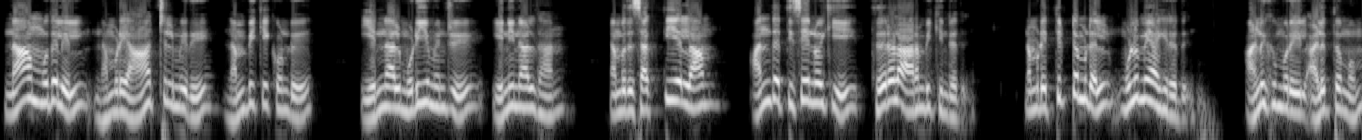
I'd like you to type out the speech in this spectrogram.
நாம் முதலில் நம்முடைய ஆற்றல் மீது நம்பிக்கை கொண்டு என்னால் முடியும் என்று எண்ணினால்தான் நமது சக்தியெல்லாம் அந்த திசை நோக்கி திரள ஆரம்பிக்கின்றது. நம்முடைய திட்டமிடல் முழுமையாகிறது. அணுகுமுறையில் அழுத்தமும்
